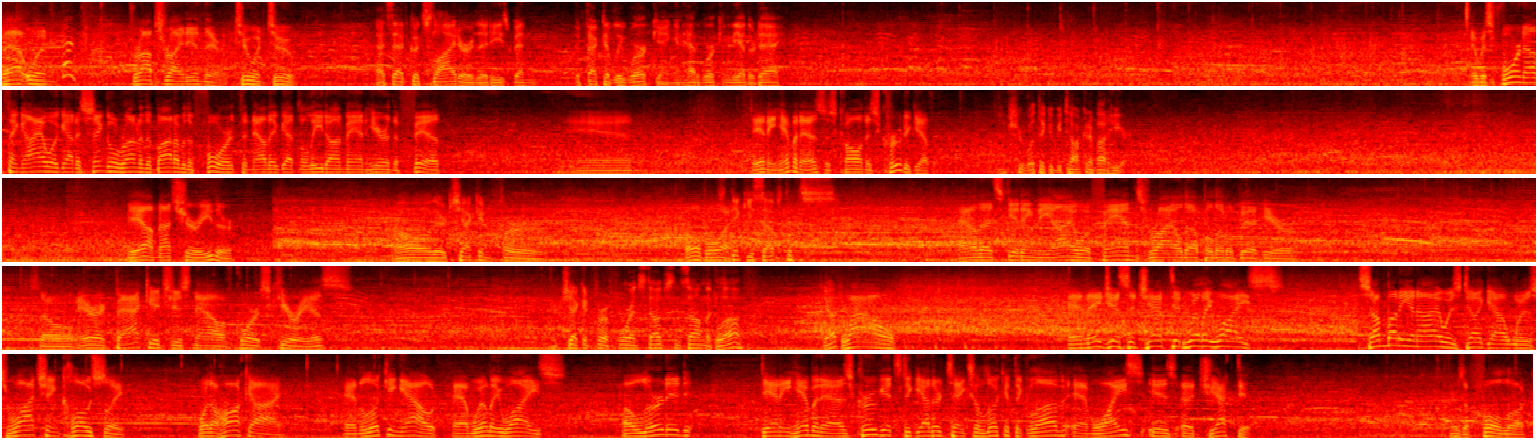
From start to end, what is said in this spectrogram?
That one drops right in there. Two and two. That's that good slider that he's been effectively working and had working the other day. It was 4 nothing. Iowa got a single run in the bottom of the fourth, and now they've got the lead on man here in the fifth. And Danny Jimenez is calling his crew together. Not sure what they could be talking about here. Yeah, I'm not sure either. Oh, they're checking for oh boy sticky substance. Now that's getting the Iowa fans riled up a little bit here. So Erik Bakich is now, of course, curious. They're checking for a foreign substance on the glove. Yep. Wow. And they just ejected Willie Weiss. Somebody in Iowa's dugout was watching closely with a Hawkeye and looking out at Willie Weiss. Alerted Danny Jimenez. Crew gets together, takes a look at the glove, and Weiss is ejected. There's a full look.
